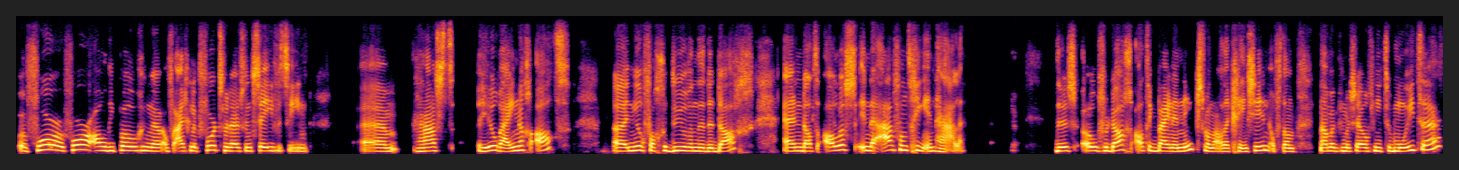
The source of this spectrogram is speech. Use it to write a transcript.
voor, voor al die pogingen, of eigenlijk voor 2017, um, ehm, haast heel weinig at. Uh, in ieder geval gedurende de dag. En dat alles in de avond ging inhalen. Dus overdag at ik bijna niks, want dan had ik geen zin. Of dan nam ik mezelf niet de moeite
